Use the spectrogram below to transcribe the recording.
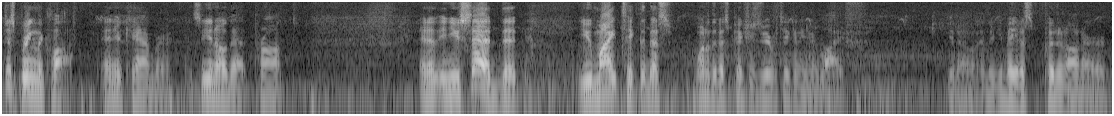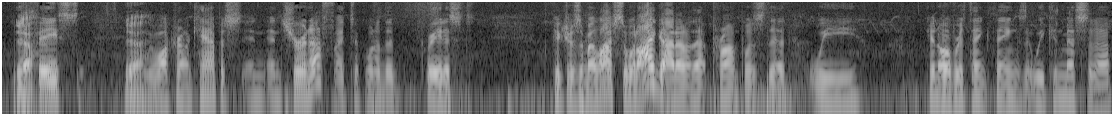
Just bring the cloth and your camera, and so you know that prompt. And, and you said that you might take the best, one of the best pictures you've ever taken in your life. You know, and then you made us put it on our face. Yeah. face. We walked around campus, and, and sure enough, I took one of the greatest pictures of my life. So what I got out of that prompt was that we can overthink things, that we can mess it up,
